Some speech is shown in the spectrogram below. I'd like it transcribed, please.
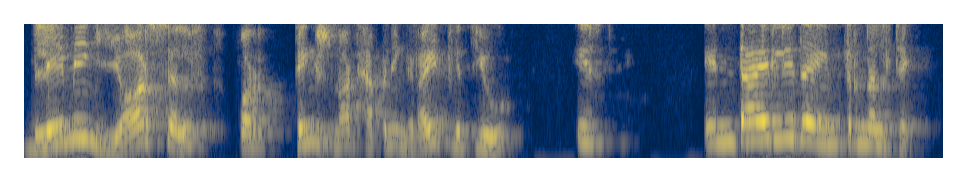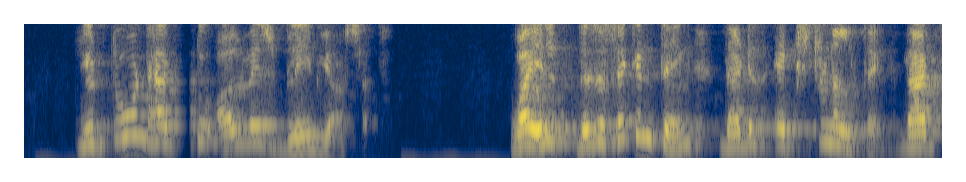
blaming yourself for things not happening right with you is entirely the internal thing. You don't have to always blame yourself. While there's a second thing that is external thing, that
